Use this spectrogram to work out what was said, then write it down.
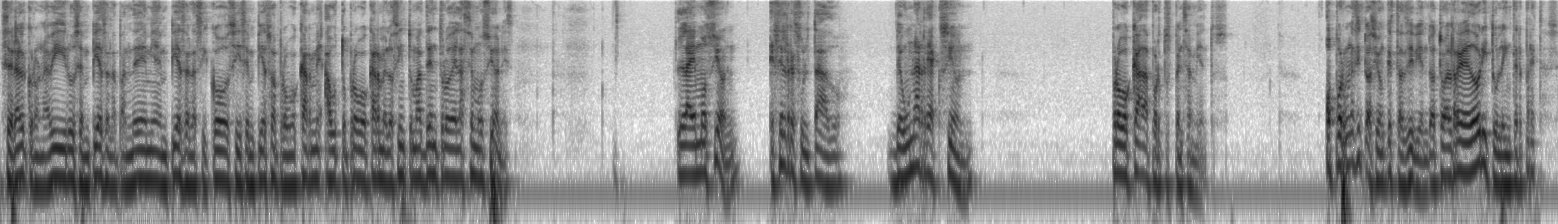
será el coronavirus, empieza la pandemia, empieza la psicosis, empiezo a provocarme, autoprovocarme los síntomas dentro de las emociones. La emoción es el resultado de una reacción provocada por tus pensamientos. O por una situación que estás viviendo a tu alrededor y tú la interpretas.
